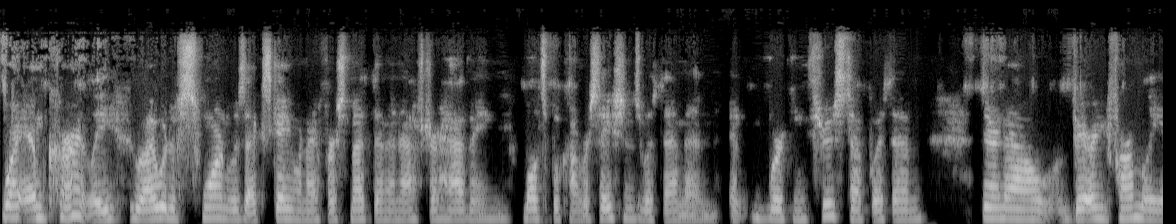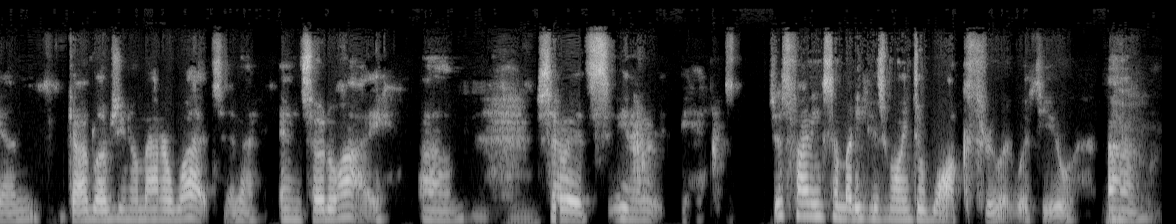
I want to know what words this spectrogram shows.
where I am currently, who I would have sworn was ex-gay when I first met them, and after having multiple conversations with them and, and working through stuff with them, they're now very firmly in God loves you no matter what, and and so do I. Um, mm-hmm. So it's you know just finding somebody who's going to walk through it with you, um,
